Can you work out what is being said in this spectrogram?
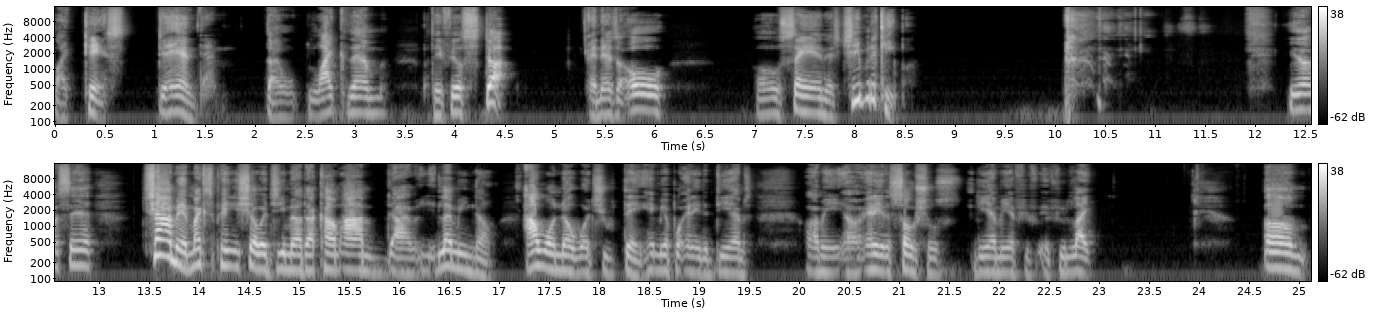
Like, can't stand them. Don't like them, but they feel stuck. And there's an old, old saying, it's cheaper to keep her. you know what I'm saying? Chime in, Mike's Opinion Show at gmail.com. I'm, uh, let me know. I want to know what you think. Hit me up on any of the DMs. I mean, uh, any of the socials. DM me if you, if you like. Um,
